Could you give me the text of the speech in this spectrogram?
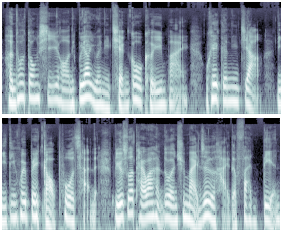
很多东西哈，你不要以为你钱够可以买，我可以跟你讲。你一定会被搞破产的。比如说，台湾很多人去买热海的饭店，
